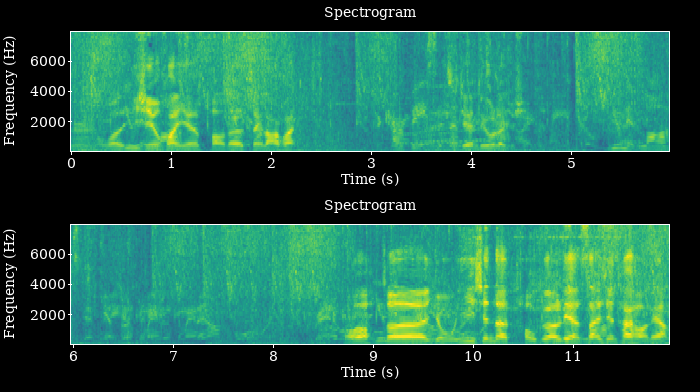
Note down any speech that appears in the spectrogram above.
嗯，我一心换银跑的贼拉快，直接溜了就行。哦，这有一星的头哥练三星太好练了。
